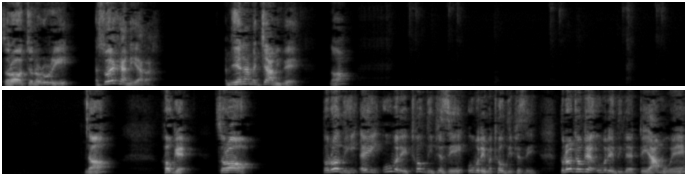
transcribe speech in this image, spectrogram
ဆိုတော့ကျွန်တော်တို့တွေအစွဲခံနေရတာအမြဲတမ်းမကြပြီပဲနော် နော်ဟုတ်ကဲ့ဆိုတော့သူတို့ဒီအဲ့ဒီဥပဒေထုတ်သည်ဖြစ်စေဥပဒေမထုတ်သည်ဖြစ်စေသူတို့ထုတ်တဲ့ဥပဒေဒီလည်းတရားမဝင်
